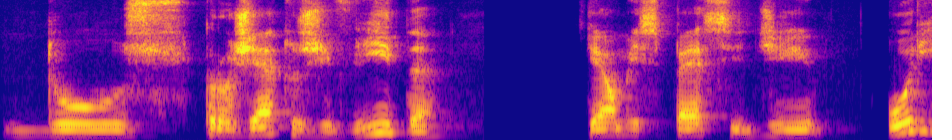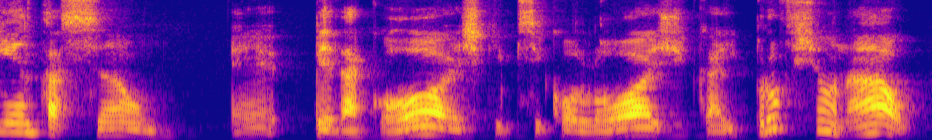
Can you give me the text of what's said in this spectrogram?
dos projetos de vida, que é uma espécie de orientação é, pedagógica, psicológica e profissional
